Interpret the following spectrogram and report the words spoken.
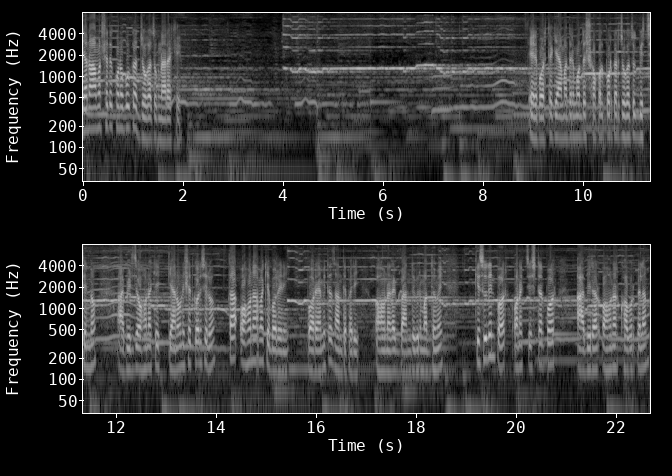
যেন আমার সাথে কোনো প্রকার যোগাযোগ না রাখে। এরপর থেকে আমাদের মধ্যে সকল প্রকার যোগাযোগ বিচ্ছিন্ন। আবির যে অহনাকে কেন নিষেধ করেছিল, তা অহনা আমাকে বলেনি। পরে আমি তা জানতে পারি। অহনার এক বান্ধবীর মাধ্যমে। কিছুদিন পর, অনেক চেষ্টার পর, আবির আর অহনার খবর পেলাম।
